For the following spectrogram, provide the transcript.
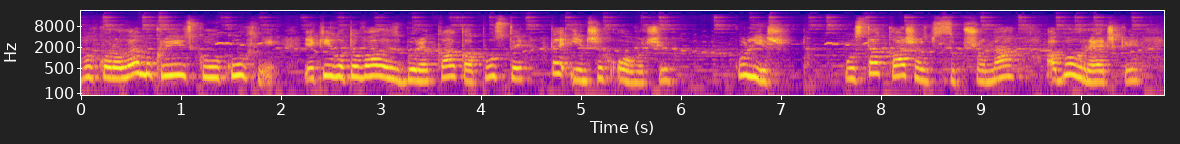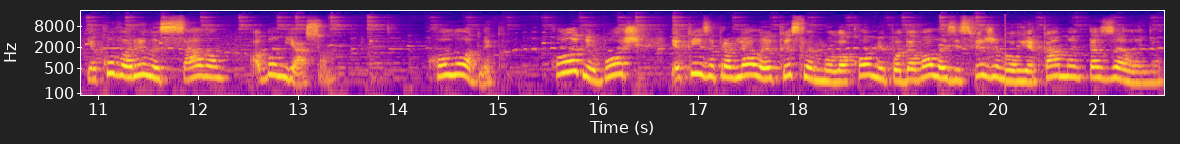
був королем української кухні, який готували з буряка, капусти та інших овочів. Куліш густа каша з пшона або гречки, яку варили з салом або м'ясом. Холодник холодний борщ, який заправляли кислим молоком і подавали зі свіжими огірками та зеленню.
